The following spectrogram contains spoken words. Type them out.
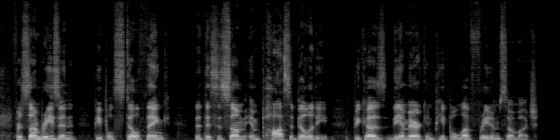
for some reason, people still think that this is some impossibility because the American people love freedom so much.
